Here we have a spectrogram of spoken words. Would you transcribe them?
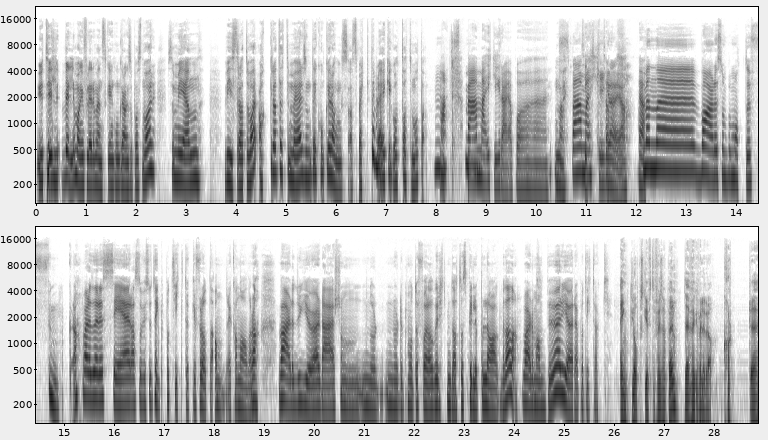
ut til veldig mange flere mennesker enn konkurranseposten vår, som igjen viser at det var akkurat dette med liksom, det konkurranseaspektet ble ikke godt tatt imot, da. Nei. Spam er ikke greia på eh, Nei. Spam er ikke TikTok. greia. Ja. Men uh, hva er det som på en måte funker, da? Hva er det dere ser, altså hvis du tenker på TikTok i forhold til andre kanaler, da. Hva er det du gjør der som når, når du på en måte får algoritmedata og til å spille på lag med deg, da? Hva er det man bør gjøre på TikTok? Enkle oppskrifter, f.eks. Det funker veldig bra. Korte,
